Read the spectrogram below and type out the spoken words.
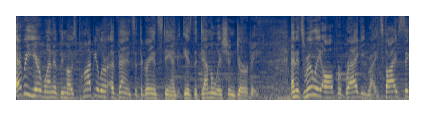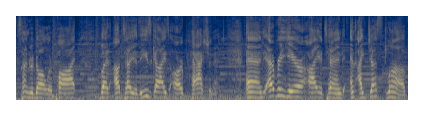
Every year, one of the most popular events at the grandstand is the Demolition Derby. And it's really all for bragging rights. Five, six hundred dollar pot. But I'll tell you, these guys are passionate. And every year I attend, and I just love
